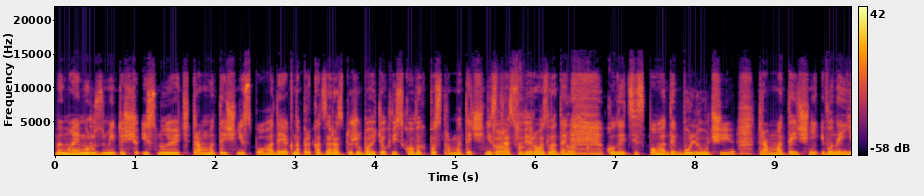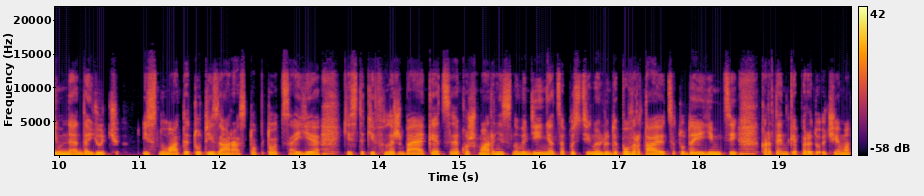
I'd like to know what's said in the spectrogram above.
Ми маємо розуміти, що існують травматичні спогади, як, наприклад, зараз дуже багатьох військових посттравматичні Так. стресові розлади, Так. коли ці спогади болючі, травматичні, і вони їм не дають. Існувати тут і зараз, тобто це є якісь такі флешбеки, це кошмарні сновидіння, це постійно люди повертаються туди, і їм ці картинки перед очима.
